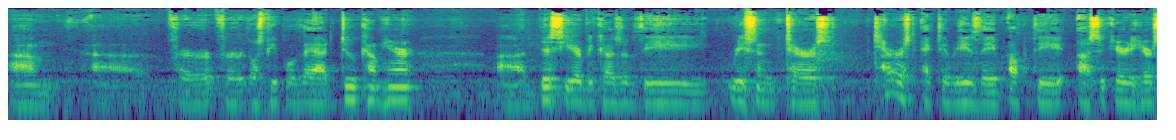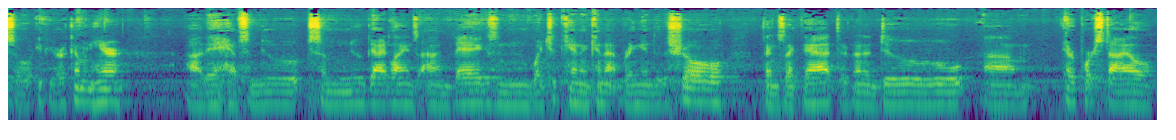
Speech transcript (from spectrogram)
Um, uh, for for those people that do come here uh, this year because of the recent terrorist terrorist activities, they've upped the uh, security here. So if you are coming here, uh, they have some new some new guidelines on bags and what you can and cannot bring into the show, things like that. They're going to do um, airport style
